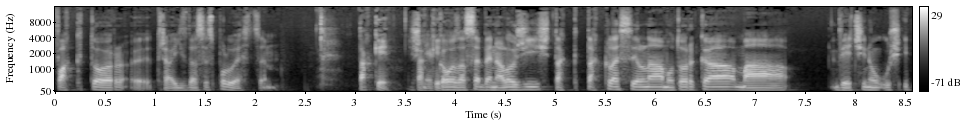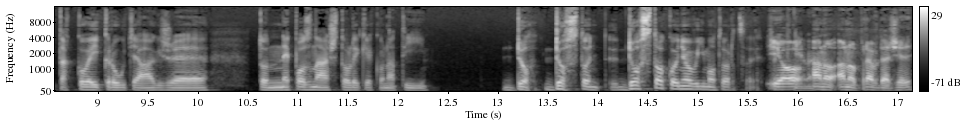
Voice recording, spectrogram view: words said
faktor, eh, třeba jízda se spolujezdcem. Taky. Když taky. někoho za sebe naložíš, tak takhle silná motorka má většinou už i takovej krouťák, že to nepoznáš tolik jako na té do, do, sto, do sto koňový motorce. Řekněme. Jo, ano, ano, pravda, že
